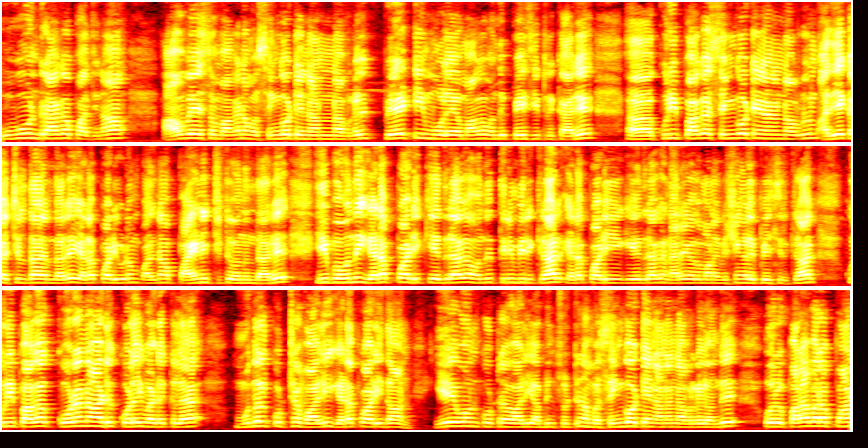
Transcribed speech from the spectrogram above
ஒவ்வொன்றாக பார்த்தீங்கன்னா ஆவேசமாக நம்ம செங்கோட்டையன் அண்ணன் அவர்கள் பேட்டி மூலயமாக வந்து பேசிகிட்டு இருக்காரு. குறிப்பாக செங்கோட்டையன் அண்ணன் அவர்களும் அதே கட்சியில் தான் இருந்தார். எடப்பாடியுடன் பார்த்தீங்கன்னா பயணிச்சுட்டு வந்திருந்தார். இப்போ வந்து எடப்பாடிக்கு எதிராக வந்து திரும்பியிருக்கிறார். எடப்பாடிக்கு எதிராக நிறைய விதமான விஷயங்களை பேசியிருக்கிறார். குறிப்பாக கொடநாடு கொலை வழக்கில் முதல் குற்றவாளி எடப்பாடி தான் ஏ ஒன் குற்றவாளி அப்படின்னு சொல்லிட்டு நம்ம செங்கோட்டையன் அண்ணன் அவர்கள் வந்து ஒரு பரபரப்பான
